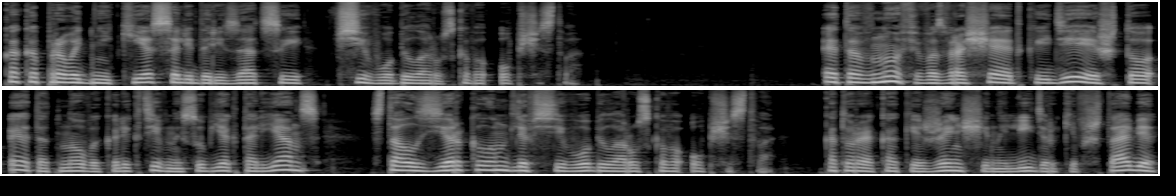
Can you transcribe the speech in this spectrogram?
как о проводнике солидаризации всего белорусского общества. Это вновь возвращает к идее, что этот новый коллективный субъект Альянс стал зеркалом для всего белорусского общества – которая, как и женщины-лидерки в штабе,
